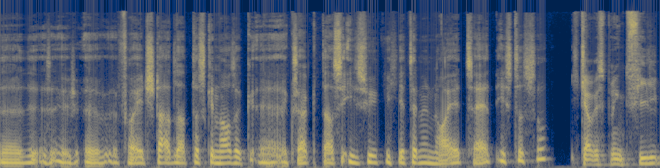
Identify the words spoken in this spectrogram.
Äh, äh, Frau Ed Stadler hat das genauso äh, gesagt, das ist wirklich jetzt eine neue Zeit. Ist das so? Ich glaube, es bringt viel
